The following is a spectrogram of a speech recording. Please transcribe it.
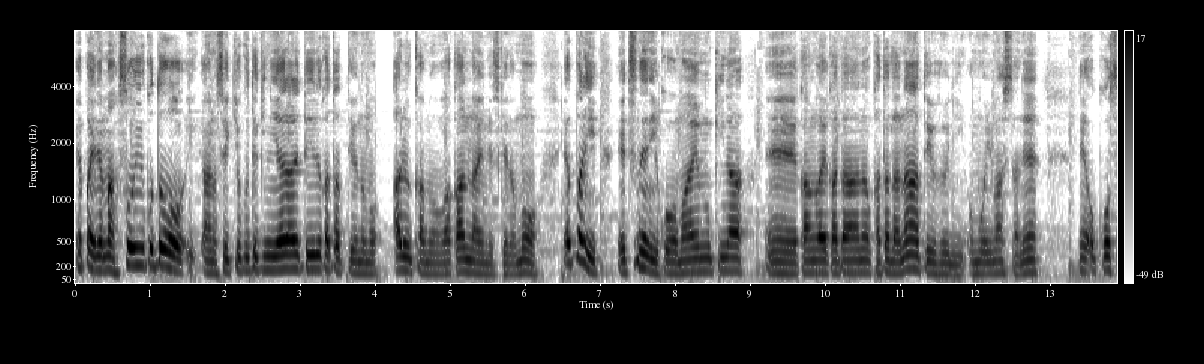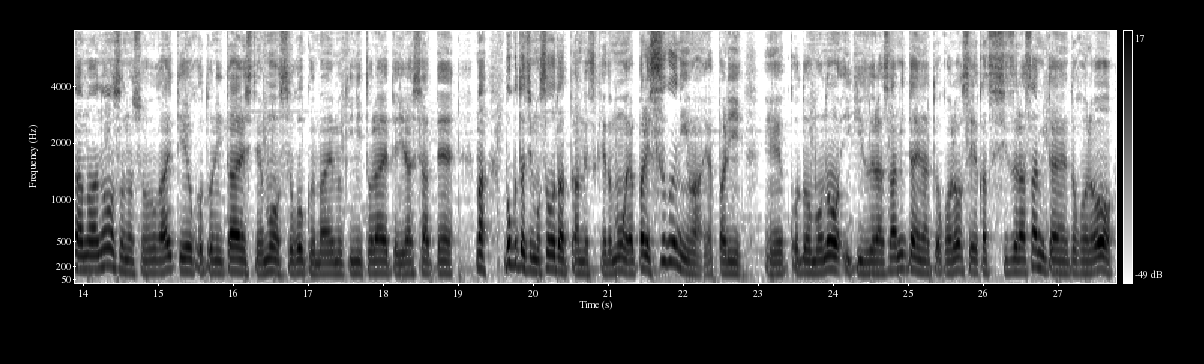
やっぱりねまあそういうことをあの積極的にやられている方っていうのもあるかもわかんないんですけどもやっぱりえ常にこう前向きな、えー、考え方の方だなというふうに思いましたね。でお子様のその障害っていうことに対してもすごく前向きに捉えていらっしゃってまあ僕たちもそうだったんですけどもやっぱりすぐにはやっぱり、えー、子どもの生きづらさみたいなところ生活しづらさみたいなところを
